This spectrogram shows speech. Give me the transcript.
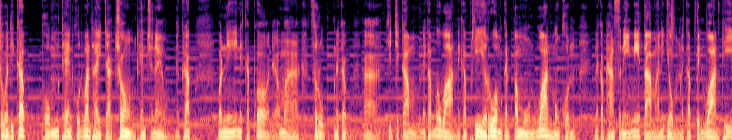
สวัสดีครับ ผมแทนคุณว่านไทยจากช่องแทนชาแนลนะครับ วันนี้นะครับก็เดี๋ยวมาสรุปนะครับกิจกรรมนะครับเมื่อวานนะครับที่ร่วมกันประมูลว่านมงคลนะครับทางเสน่ห์เมตตามหานิยมนะครับเป็นว่านที่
